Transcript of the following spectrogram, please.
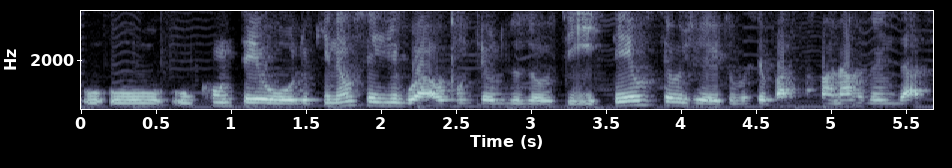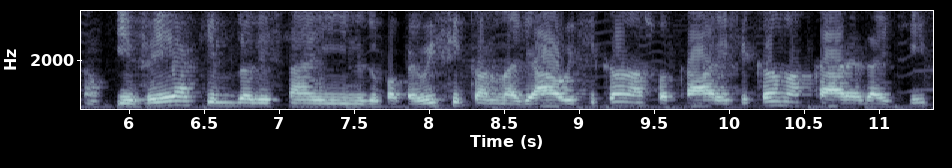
o, o conteúdo que não seja igual ao conteúdo dos outros e ter o seu jeito, você participar na organização e ver aquilo dali saindo do papel e ficando legal, e ficando a sua cara, e ficando a cara da equipe,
